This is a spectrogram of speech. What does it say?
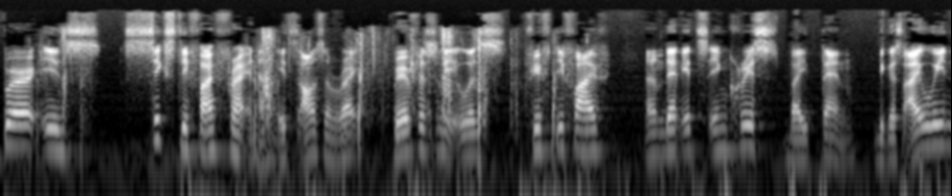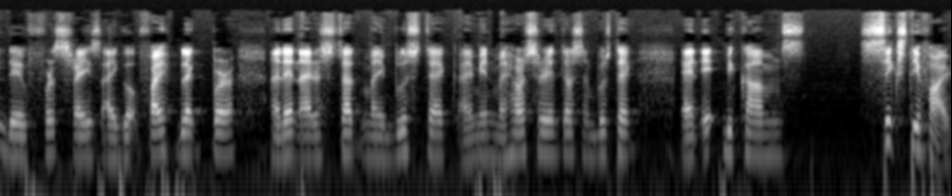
per is 65 right now. It's awesome, right? Previously it was 55, and then it's increased by 10 because I win the first race. I got 5 black per, and then I restart my Bluestack. I mean my horse rentals and Bluestack, and it becomes 65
